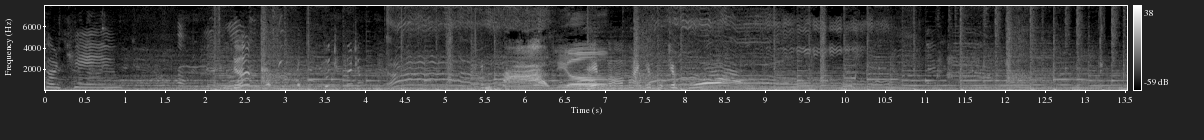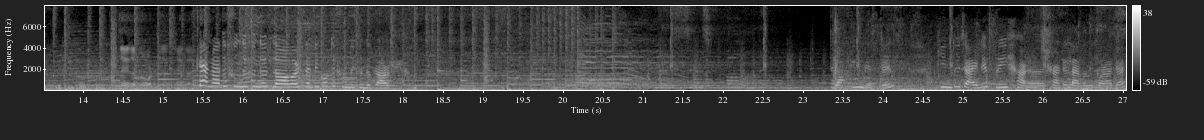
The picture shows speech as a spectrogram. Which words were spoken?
চড়ছে যা। পুচু, পুচু। লিও এ বাবা, ভাইয়া পুচু। এখানে ওয়াটার নিচে নাই কেন এত সুন্দর সুন্দর ফ্লাওয়ার্স আছে কত সুন্দর সুন্দর ফ্লাওয়ার ওয়াকিং ডিস্টেন্স কিন্তু চাইলে ফ্রি শার্টে লেভেল করা যায়।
